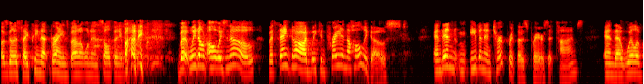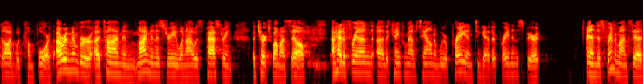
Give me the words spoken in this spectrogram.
I was going to say peanut brains, but I don't want to insult anybody. but we don't always know. But thank God we can pray in the Holy Ghost and then even interpret those prayers at times and the will of God would come forth. I remember a time in my ministry when I was pastoring a church by myself. I had a friend uh, that came from out of town and we were praying together, praying in the spirit. And this friend of mine said,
